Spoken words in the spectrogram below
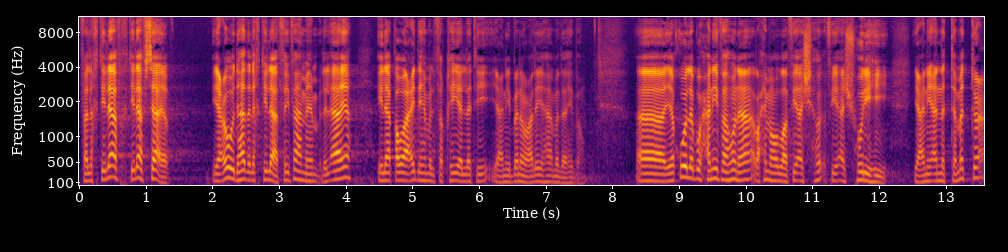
فالاختلاف اختلاف سائغ يعود هذا الاختلاف في فهمهم للآية إلى قواعدهم الفقهية التي يعني بنوا عليها مذاهبهم. آه يقول أبو حنيفة هنا رحمه الله في أشهر في أشهره يعني أن التمتع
